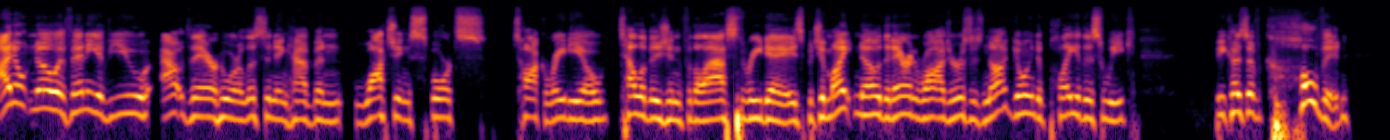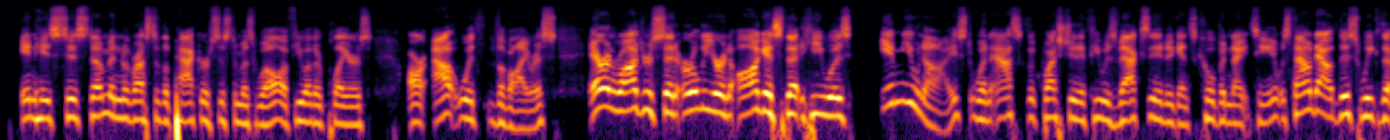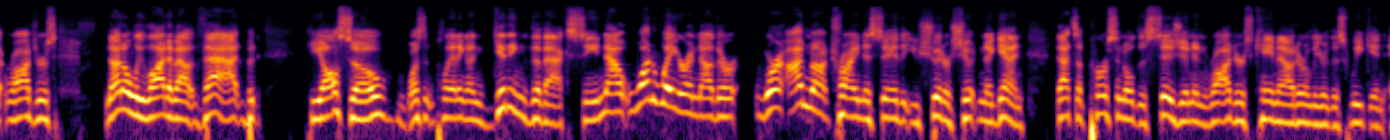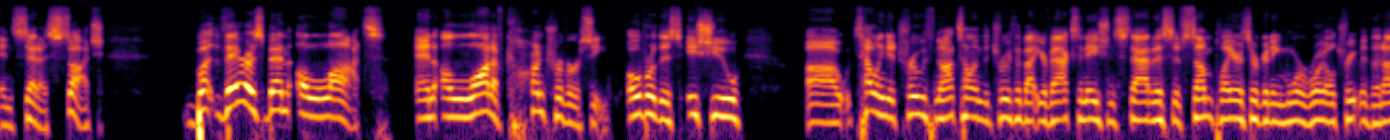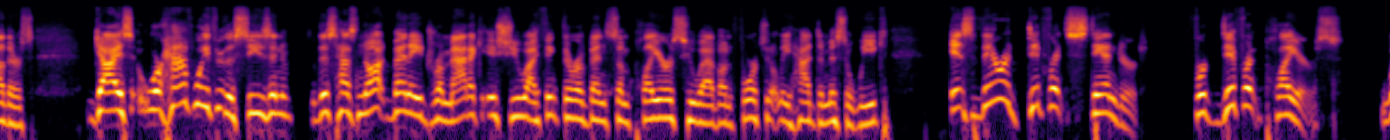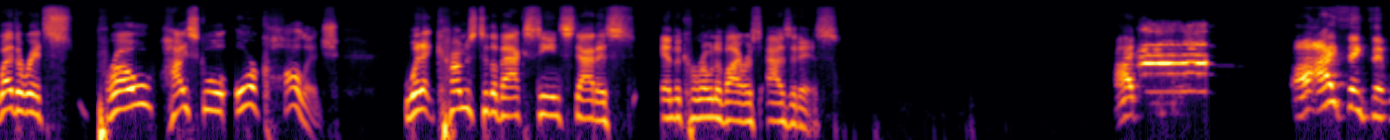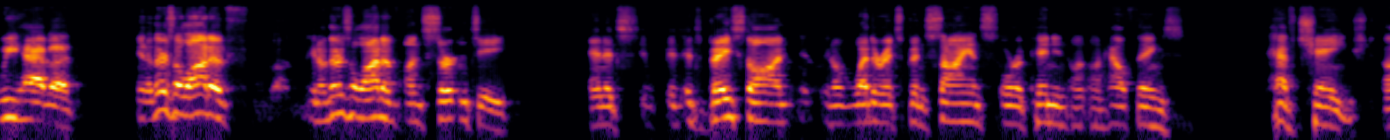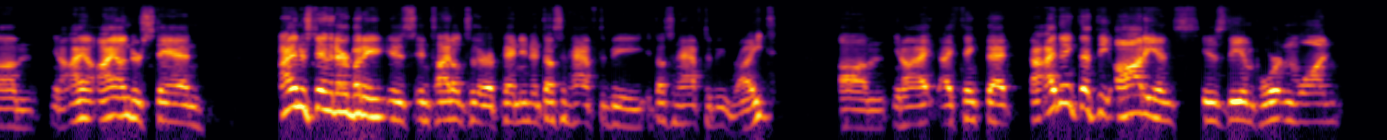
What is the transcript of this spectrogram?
I don't know if any of you out there who are listening have been watching sports talk radio, television for the last three days, but you might know that Aaron Rodgers is not going to play this week because of COVID in his system and the rest of the Packer system as well. A few other players are out with the virus. Aaron Rodgers said earlier in August that he was immunized when asked the question if he was vaccinated against COVID 19. It was found out this week that Rodgers not only lied about that, but he also wasn't planning on getting the vaccine. Now, one way or another, I'm not trying to say that you should or shouldn't. Again, that's a personal decision. And Rodgers came out earlier this week and, and said as such. But there has been a lot and a lot of controversy over this issue uh, telling the truth, not telling the truth about your vaccination status, if some players are getting more royal treatment than others. Guys, we're halfway through the season. This has not been a dramatic issue. I think there have been some players who have unfortunately had to miss a week. Is there a different standard for different players, whether it's pro, high school, or college, when it comes to the vaccine status and the coronavirus as it is? I I think that we have a you know there's a lot of you know there's a lot of uncertainty and it's it, it's based on you know whether it's been science or opinion on, on how things have changed. Um you know i i understand i understand that everybody is entitled to their opinion. It doesn't have to be it doesn't have to be right. Um, you know, I, I think that I think that the audience is the important one.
